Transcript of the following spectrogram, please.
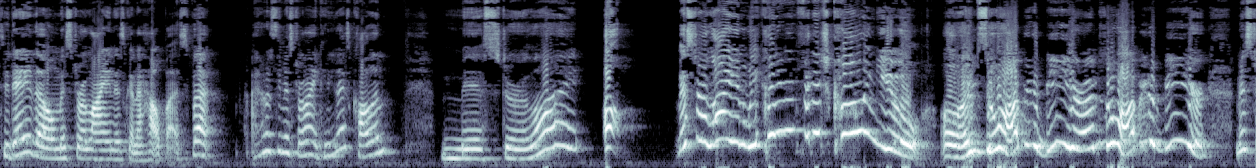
Today though, Mr. Lion is gonna help us, but I don't see Mr. Lion. Can you guys call him? Mr. Lion. Oh, Mr. Lion, we couldn't even finish calling you. Oh, I'm so happy to be here. I'm so happy to be here. Mr.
